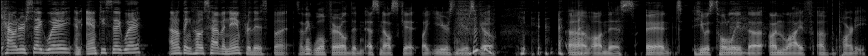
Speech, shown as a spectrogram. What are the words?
counter segue, an anti segue. I don't think hosts have a name for this, but I think Will Ferrell did an SNL skit like years and years ago um, on this and he was totally the unlife of the party.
